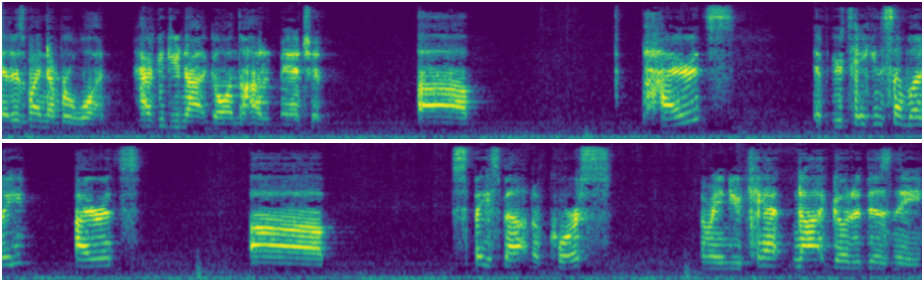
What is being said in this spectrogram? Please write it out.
That is my number one. How could you not go on the Haunted Mansion? Um, Pirates. If you're taking somebody, Pirates. Uh, Space Mountain, of course. I mean, you can't not go to Disney,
